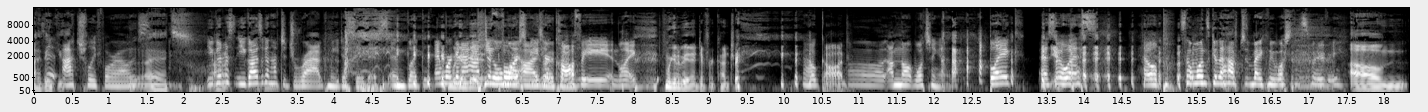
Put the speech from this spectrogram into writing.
I Is think it actually four hours? it's You're gonna, you guys are gonna have to drag me to see this, and like, And we're, We're gonna, gonna have to Peel my force feed eyes her open. coffee and like, we're going to be in a different country. oh god, oh, I'm not watching it. Blake, SOS, help. Someone's gonna have to make me watch this movie. Um,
